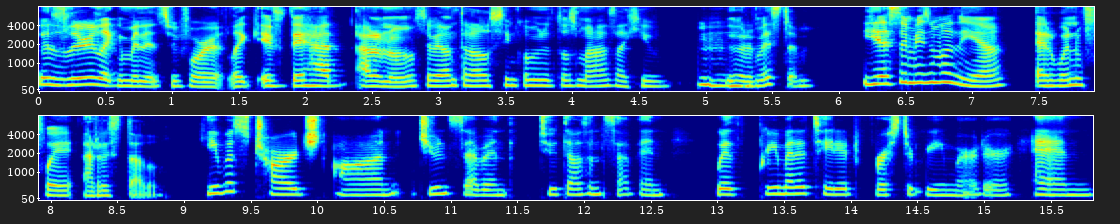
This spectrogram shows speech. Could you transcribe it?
It was literally like minutes before it. Like if they had, I don't know, se hubieran tardado cinco minutos más, like he Mhm. would have missed him. Y ese mismo día, Edwin fue arrestado. He was charged on June 7th, 2007, with premeditated first degree murder and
